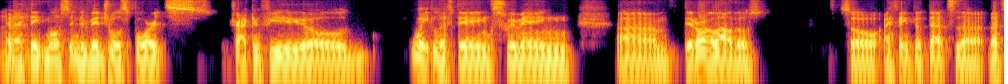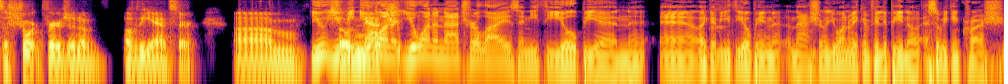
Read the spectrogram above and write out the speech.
And i Mhm. think most individual sports track and field weightlifting swimming um, they don't allow those so i think that that's the that's a short version of of the answer um, You you so mean you want to you want to naturalize an Ethiopian, uh, like an Ethiopian national? You want to make him Filipino so we can crush,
